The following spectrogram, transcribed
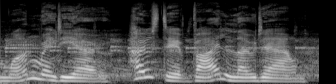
411 Radio, hosted by Lowdown.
